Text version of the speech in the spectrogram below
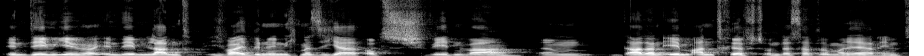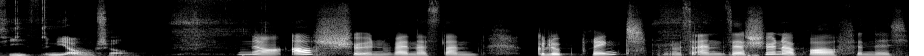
in dem in dem Land ich wei bin mir nicht mehr sicher, ob's Schweden war, ähm, da dann eben antrifft und deshalb soll man der dann eben tief in die Augen schauen. Ja, auch schön, wenn es dann Glück bringt. Ist ein sehr schöner Brauch, finde ich.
